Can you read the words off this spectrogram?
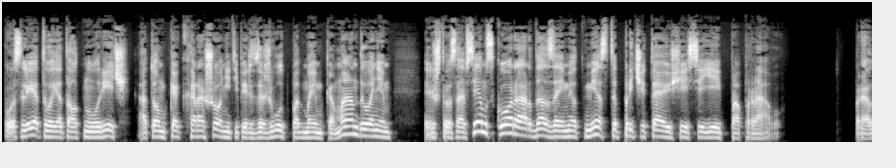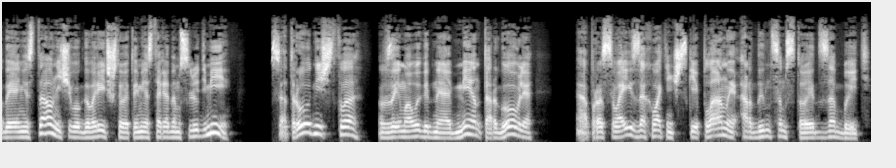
После этого я толкнул речь о том, как хорошо они теперь заживут под моим командованием, и что совсем скоро Орда займет место, причитающееся ей по праву. Правда, я не стал ничего говорить, что это место рядом с людьми. Сотрудничество, взаимовыгодный обмен, торговля, а про свои захватнические планы ордынцам стоит забыть.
